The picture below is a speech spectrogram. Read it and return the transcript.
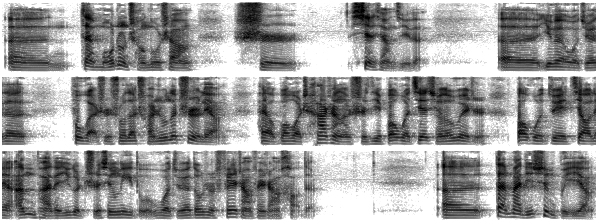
嗯，在某种程度上是现象级的，呃，因为我觉得，不管是说他传中的质量，还有包括插上的时机，包括接球的位置，包括对教练安排的一个执行力度，我觉得都是非常非常好的。呃，但麦迪逊不一样，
